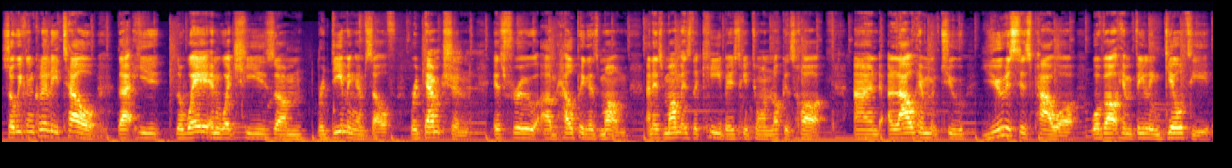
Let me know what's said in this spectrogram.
So we can clearly tell that he the way in which he's um, redeeming himself redemption is through um, helping his mom and his mom is the key basically to unlock his heart and allow him to use his power without him feeling guilty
